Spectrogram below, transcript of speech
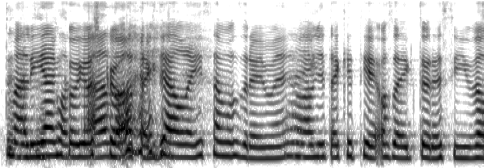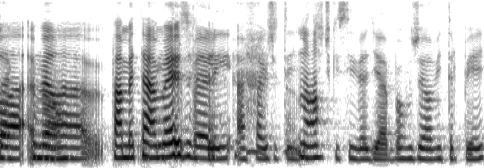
ten- Malý ten Janko, chlap. Joško Áno, a tak ďalej, samozrejme. Hej. Hlavne také tie ozaj, ktoré si veľa, Tak, no. veľa pamätáme. Že... Vytrpeli a fakt, že tie No. detičky si vedia bohužiaľ vytrpieť,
